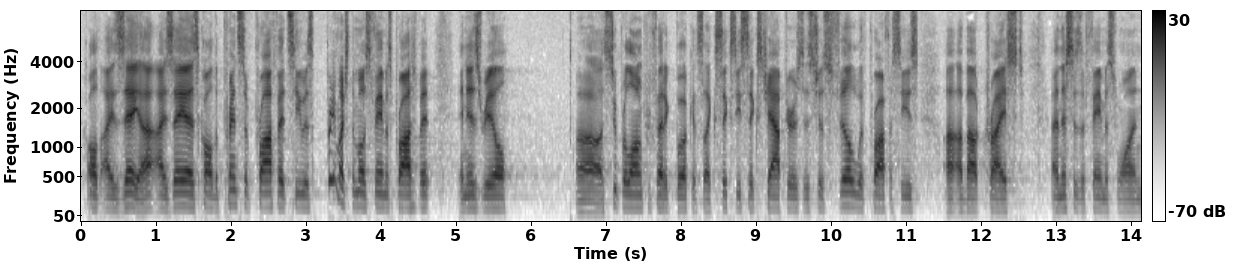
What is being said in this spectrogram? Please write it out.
called Isaiah. Isaiah is called the Prince of Prophets. He was pretty much the most famous prophet in Israel. Uh, super long prophetic book. It's like 66 chapters. It's just filled with prophecies uh, about Christ. And this is a famous one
